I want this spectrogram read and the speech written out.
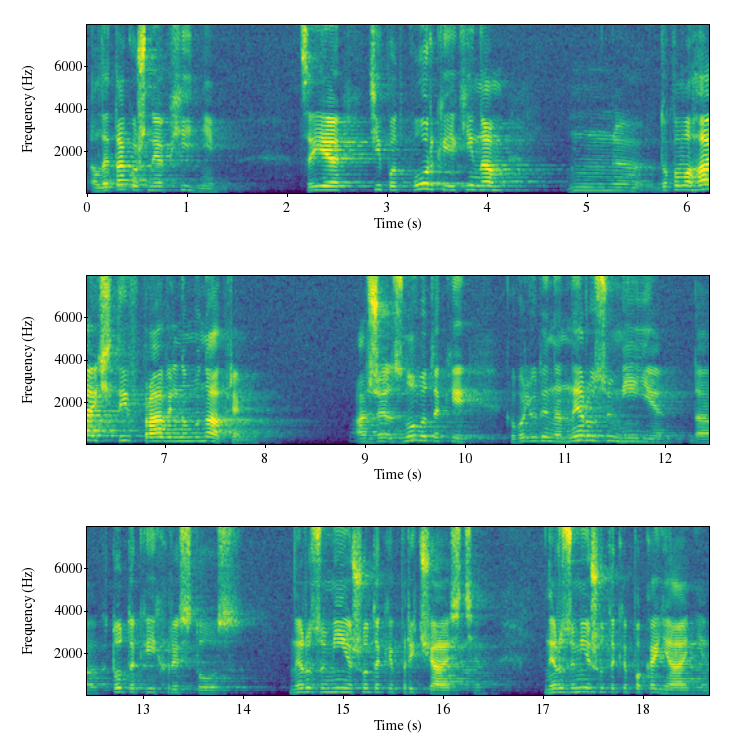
але також необхідні. Це є ті подпорки, які нам е, допомагають йти в правильному напрямі. Адже знову таки, коли людина не розуміє, да, хто такий Христос, не розуміє, що таке причастя, не розуміє, що таке покаяння.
